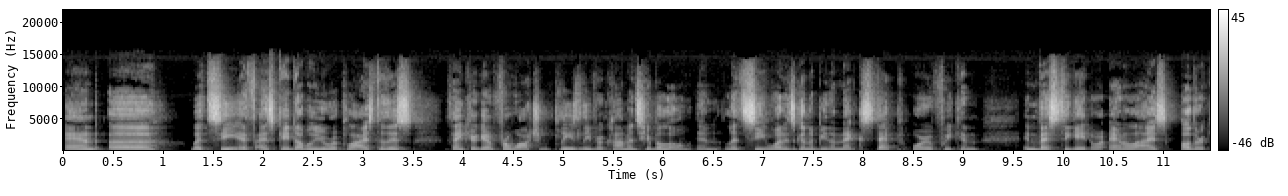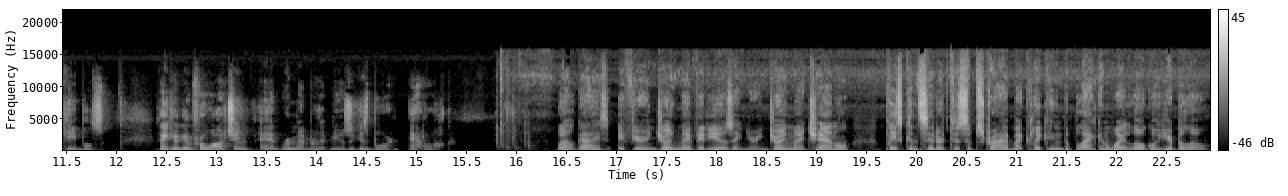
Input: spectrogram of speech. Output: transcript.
and uh, let's see if SKW replies to this. Thank you again for watching. Please leave your comments here below, and let's see what is going to be the next step, or if we can investigate or analyze other cables. Thank you again for watching, and remember that music is born analog. Well, guys, if you're enjoying my videos and you're enjoying my channel, please consider to subscribe by clicking the black and white logo here below.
